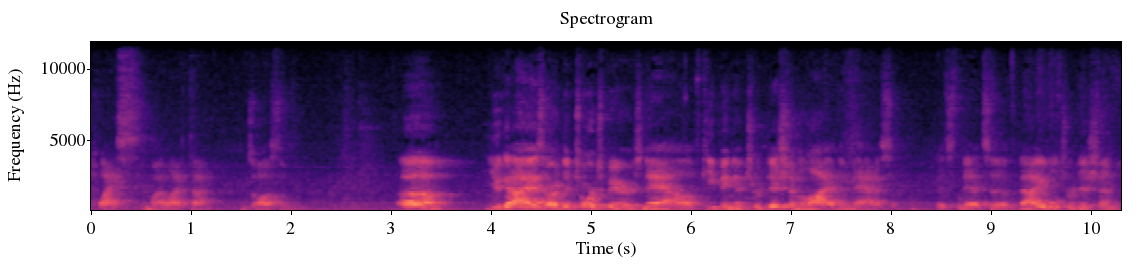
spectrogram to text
twice in my lifetime. It's awesome. Um, you guys are the torchbearers now of keeping a tradition alive in Madison. It's, that's a valuable tradition,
